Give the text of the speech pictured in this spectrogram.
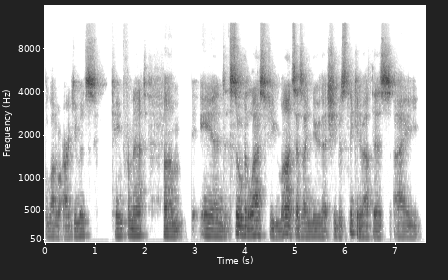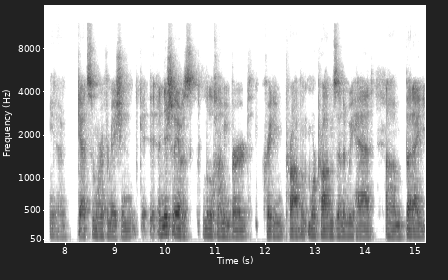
a lot of arguments came from that. Um, and so over the last few months, as I knew that she was thinking about this, I, you know, got some more information. Initially, I was a little hummingbird creating problem, more problems than we had. Um, but I,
